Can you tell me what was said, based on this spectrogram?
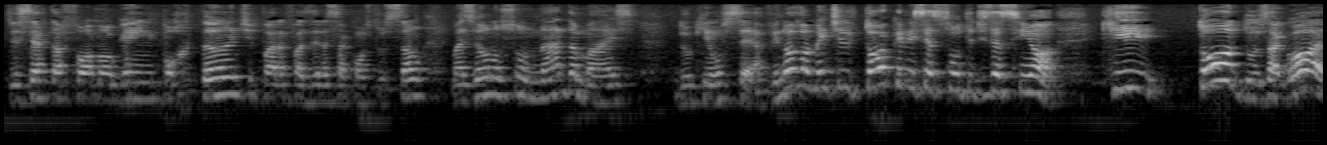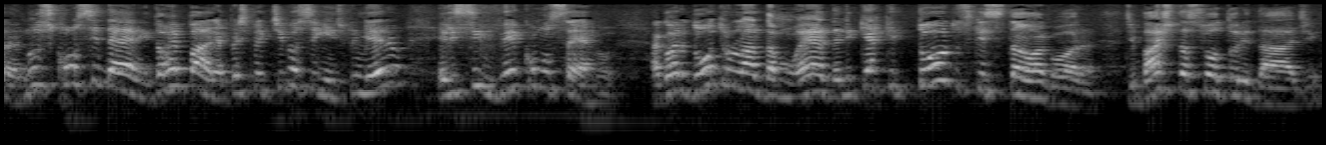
de certa forma, alguém importante para fazer essa construção, mas eu não sou nada mais do que um servo. E novamente ele toca nesse assunto e diz assim, ó, que todos agora nos considerem. Então repare, a perspectiva é o seguinte: primeiro, ele se vê como servo. Agora, do outro lado da moeda, ele quer que todos que estão agora debaixo da sua autoridade,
